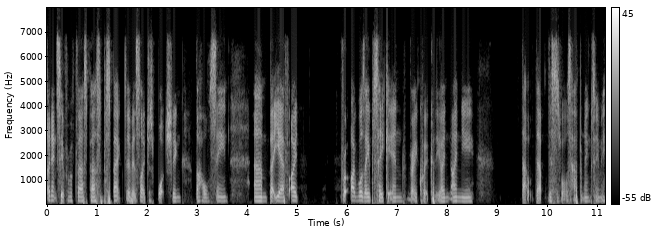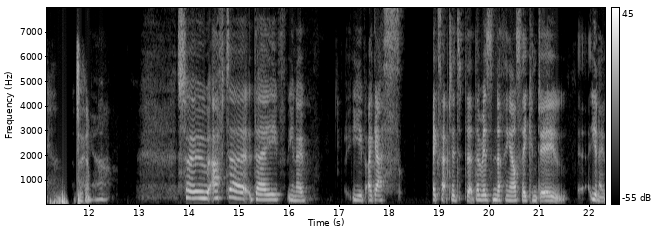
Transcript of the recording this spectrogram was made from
I don't see it from a first person perspective. It's like just watching the whole scene. Um, but yeah, I, I was able to take it in very quickly. I, I knew that that this is what was happening to me, to him. Yeah. So after they've, you know, you've, I guess, accepted that there is nothing else they can do you know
